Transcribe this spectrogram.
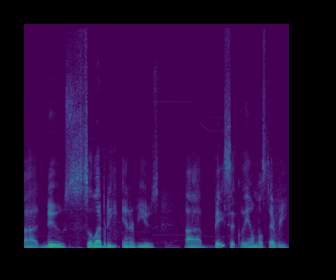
uh, new celebrity interviews uh, basically almost every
